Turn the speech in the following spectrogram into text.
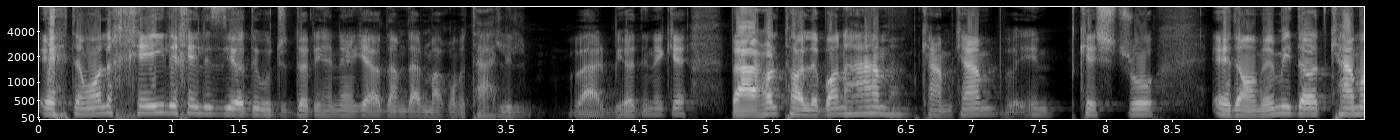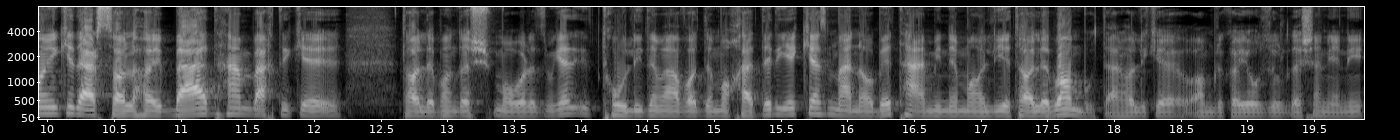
احتمال خیلی خیلی زیادی وجود داره. یعنی اگر آدم در مقام تحلیل بر بیاد اینه که به هر حال طالبان هم کم کم این کشت رو ادامه می‌داد کما که در سالهای بعد هم وقتی که طالبان داشت مبارزه می‌کرد تولید مواد مخدر یکی از منابع تامین مالی طالبان بود در حالی که آمریکایی حضور داشتن. یعنی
